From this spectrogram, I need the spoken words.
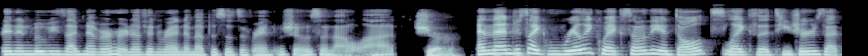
been in movies I've never heard of in random episodes of random shows, so not a lot. Sure. And then just like really quick, some of the adults, like the teachers that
